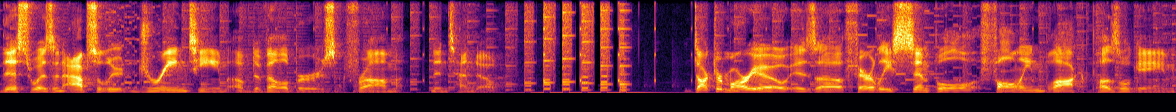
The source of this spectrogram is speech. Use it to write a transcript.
This was an absolute dream team of developers from Nintendo. Dr. Mario is a fairly simple falling block puzzle game,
